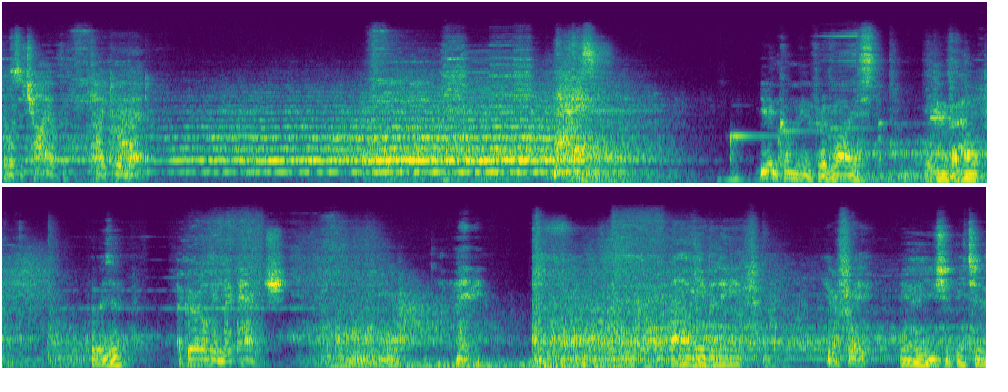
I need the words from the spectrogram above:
There was a child tied to a bed. Come here for advice. You came for help. Who is it? A girl in my parish. Maybe. Now you believe. You're afraid. Yeah, you should be too.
